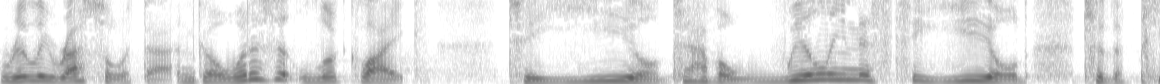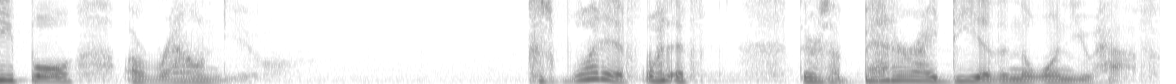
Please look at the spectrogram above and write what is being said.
really wrestle with that and go, what does it look like to yield, to have a willingness to yield to the people around you? Because what if, what if there's a better idea than the one you have?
